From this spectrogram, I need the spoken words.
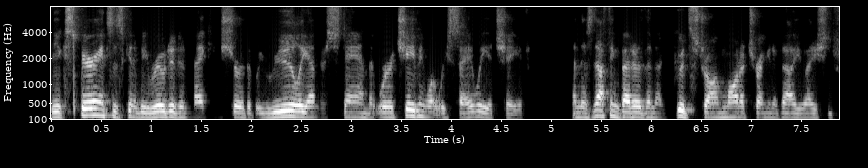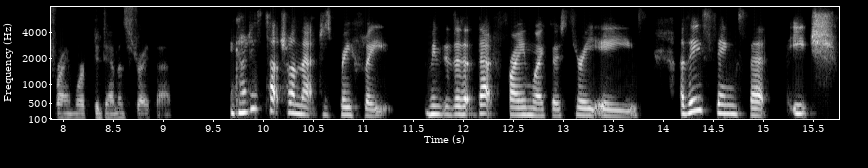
The experience is going to be rooted in making sure that we really understand that we're achieving what we say we achieve and there's nothing better than a good strong monitoring and evaluation framework to demonstrate that. And can I just touch on that just briefly? I mean, the, that framework, those three E's, are these things that each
